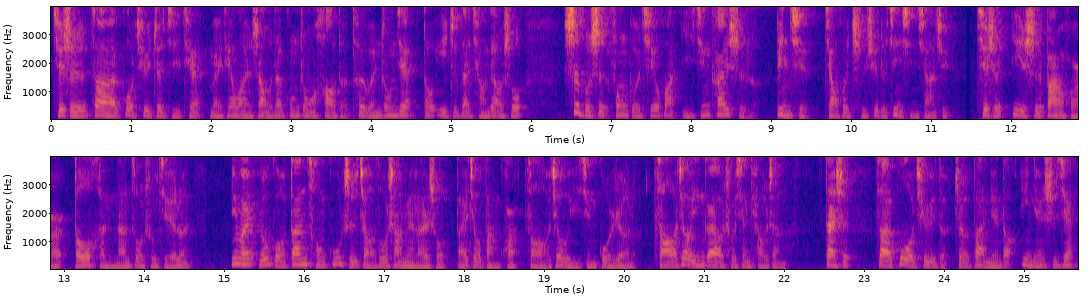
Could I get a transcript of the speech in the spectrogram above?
其实，在过去这几天，每天晚上我在公众号的推文中间都一直在强调说，是不是风格切换已经开始了，并且将会持续的进行下去。其实一时半会儿都很难做出结论，因为如果单从估值角度上面来说，白酒板块早就已经过热了，早就应该要出现调整了。但是在过去的这半年到一年时间，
